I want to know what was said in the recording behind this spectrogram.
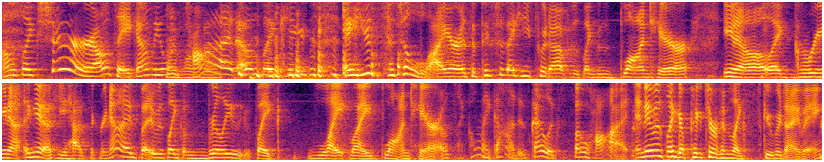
I was like, "Sure, I'll take him. He looks love hot." I was like, he, and he was such a liar. The picture that he put up was like this blonde hair, you know, like green. You know, he has the green eyes, but it was like a really like light, light blonde hair. I was like, oh my god, this guy looks so hot. And it was like a picture of him like scuba diving,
